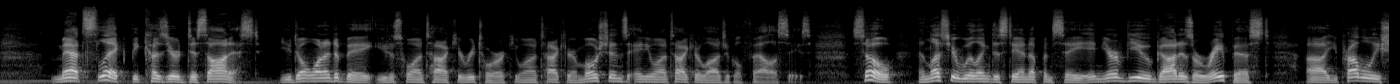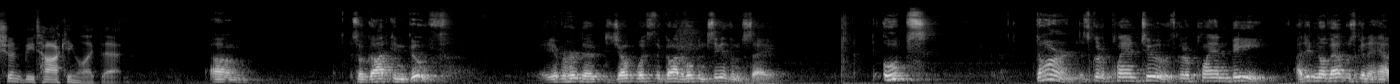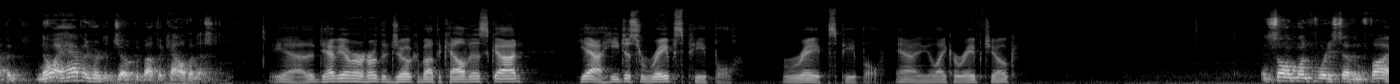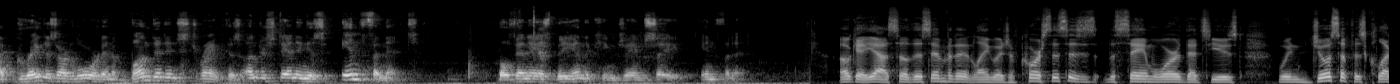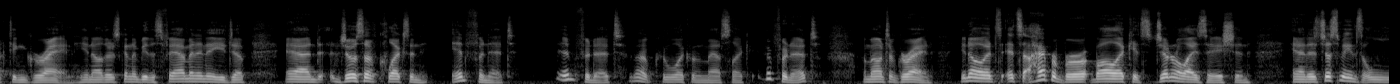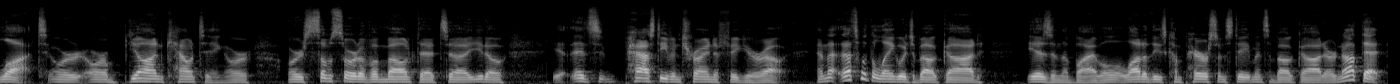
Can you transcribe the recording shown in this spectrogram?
Matt Slick, because you're dishonest. You don't want to debate, you just want to talk your rhetoric, you want to talk your emotions, and you want to talk your logical fallacies. So, unless you're willing to stand up and say, in your view, God is a rapist, uh, you probably shouldn't be talking like that. Um, so, God can goof. Have you ever heard the joke, what's the God of open theism say? Oops, darn, let's go to plan two, let's go to plan B. I didn't know that was going to happen. No, I haven't heard the joke about the Calvinist. Yeah, have you ever heard the joke about the Calvinist God? Yeah, he just rapes people. Rapes people. Yeah, you like a rape joke? In Psalm 147 5, great is our Lord and abundant in strength. His understanding is infinite. Both NASB and the King James say infinite. Okay, yeah, so this infinite language, of course, this is the same word that's used when Joseph is collecting grain. You know, there's going to be this famine in Egypt, and Joseph collects an infinite, infinite, I'm looking at the maths like infinite amount of grain. You know, it's it's a hyperbolic, it's generalization, and it just means a lot or or beyond counting or or some sort of amount that uh, you know it's past even trying to figure out. And that, that's what the language about God is in the Bible. A lot of these comparison statements about God are not that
